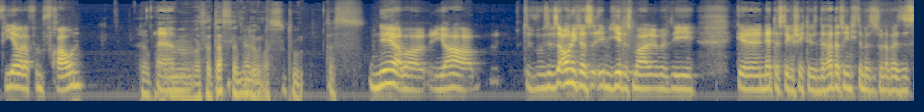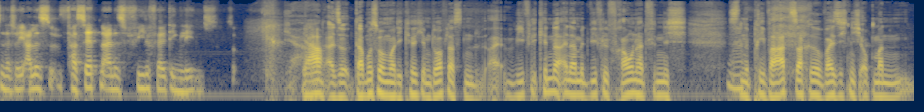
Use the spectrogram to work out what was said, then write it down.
vier oder fünf Frauen? Ja, ähm, was hat das denn mit ja, irgendwas zu tun? Das nee, aber ja, das ist auch nicht, dass eben jedes Mal über die äh, netteste Geschichte ist. Das hat natürlich nichts damit zu tun, aber es sind natürlich alles Facetten eines vielfältigen Lebens. So. Ja, ja, also da muss man mal die Kirche im Dorf lassen. Wie viele Kinder einer mit wie vielen Frauen hat, finde ich, ist eine Privatsache. Weiß ich nicht, ob man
